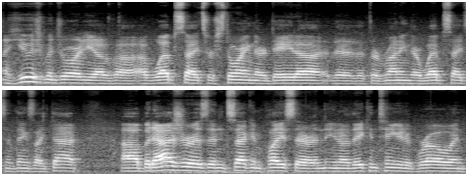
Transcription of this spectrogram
a huge majority of, uh, of websites are storing their data, they're, that they're running their websites and things like that. Uh, but Azure is in second place there, and you know they continue to grow and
